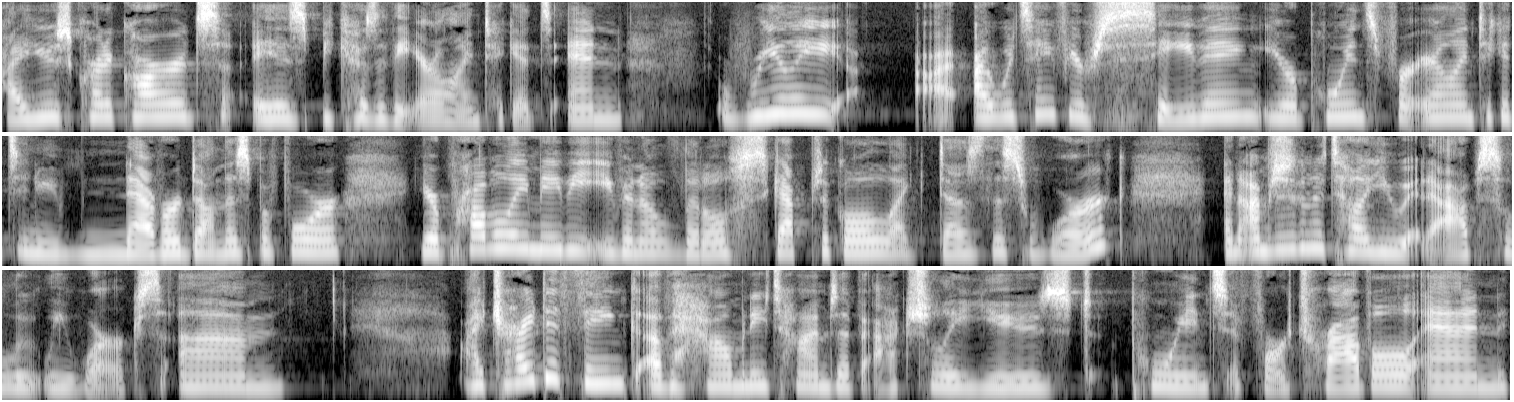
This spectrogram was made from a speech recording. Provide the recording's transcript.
I use credit cards is because of the airline tickets. And really, I, would say if you're saving your points for airline tickets and you've never done this before, you're probably maybe even a little skeptical like, does this work? And I'm just going to tell you it absolutely works. Um, I tried to think of how many times I've actually used points for travel and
